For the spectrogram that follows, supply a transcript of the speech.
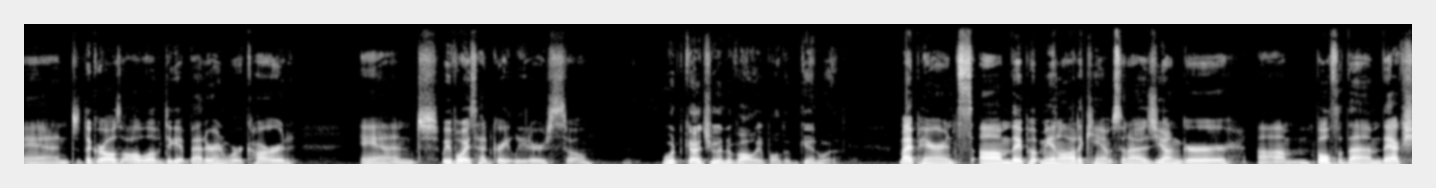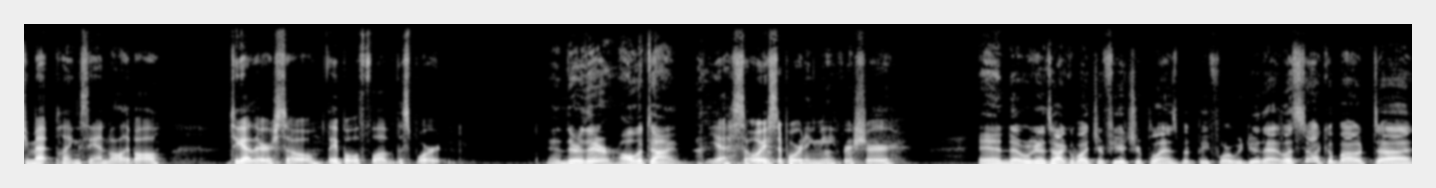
and the girls all love to get better and work hard. And we've always had great leaders. So, what got you into volleyball to begin with? My parents. Um, they put me in a lot of camps when I was younger. Um, both of them, they actually met playing sand volleyball together, so they both love the sport. And they're there all the time. Yes, always supporting me for sure. And uh, we're going to talk about your future plans. But before we do that, let's talk about uh,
